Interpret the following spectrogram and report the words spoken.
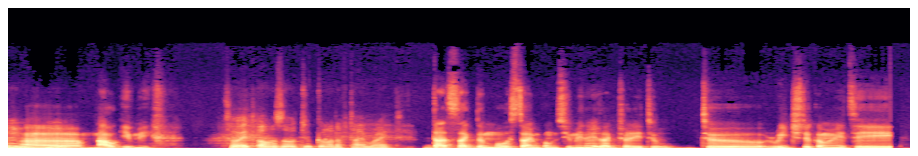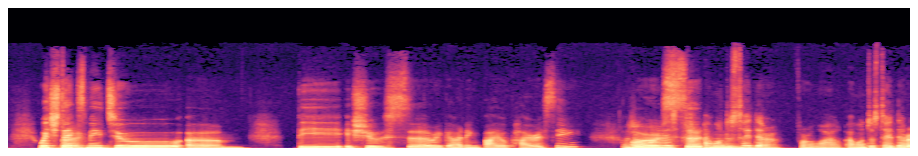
Mm, uh, now give me So it also took a lot of time, right? that's like the most time consuming is actually to to reach the community Which takes Right. me to um, the issues uh, regarding biopiracy. Don't Or worry. I want to stay there for a while. I want to stay there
